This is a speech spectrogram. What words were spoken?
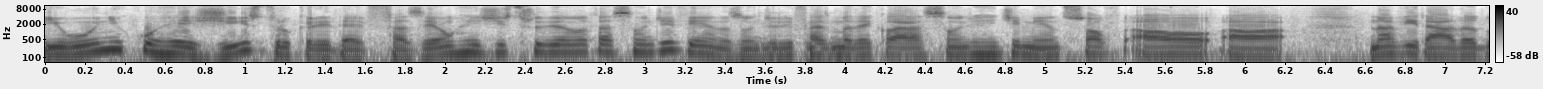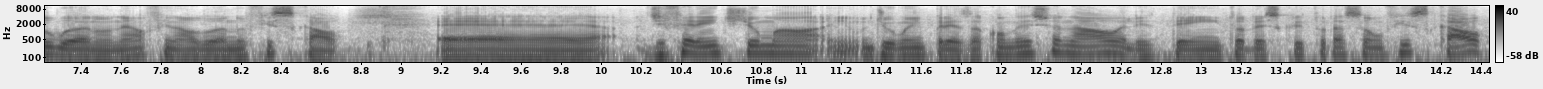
e o único registro que ele deve fazer é um registro de anotação de vendas, onde ele faz uma declaração de rendimentos ao, ao, ao, na virada do ano, né, ao final do ano fiscal. É, diferente de uma, de uma empresa convencional, ele tem toda a escrituração fiscal,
